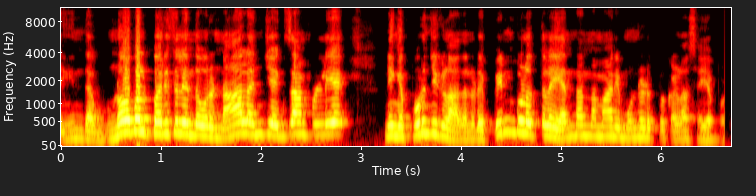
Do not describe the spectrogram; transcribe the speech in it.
இந்த நோபல் பரிசுல இந்த ஒரு நாலஞ்சு எக்ஸாம்பிள்லயே நீங்க புரிஞ்சுக்கலாம் அதனுடைய பின்புலத்துல எந்தெந்த மாதிரி முன்னெடுப்புகள்லாம் செய்யப்படும்.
